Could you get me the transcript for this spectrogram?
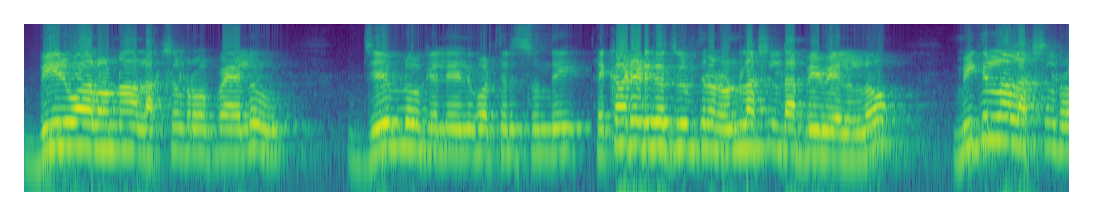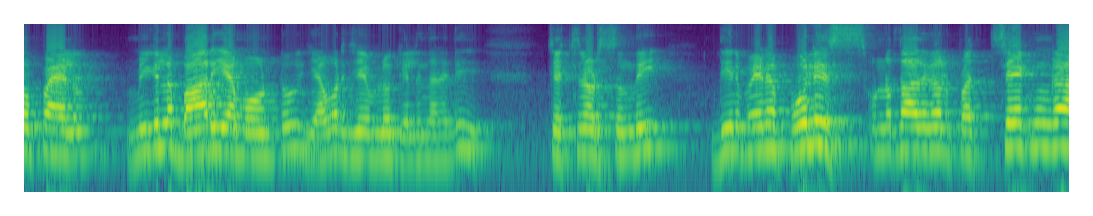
బీరువాలో ఉన్న లక్షల రూపాయలు జేబులోకి వెళ్ళేది కూడా తెలుస్తుంది. రికార్డెడ్గా చూపించిన రెండు లక్షల డెబ్బై వేలలో మిగిలిన లక్షల రూపాయలు మిగిలిన భారీ అమౌంట్ ఎవరి జేబులోకి వెళ్ళిందనేది చర్చ నడుస్తుంది. దీనిపైన పోలీస్ ఉన్నతాధికారులు ప్రత్యేకంగా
